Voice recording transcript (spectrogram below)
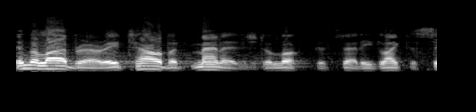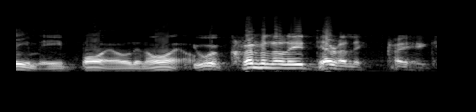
In the library, Talbot managed a look that said he'd like to see me boiled in oil. You were criminally derelict, Craig.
